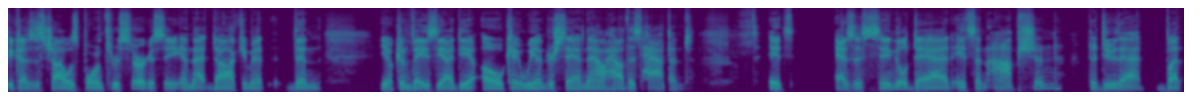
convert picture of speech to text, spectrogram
because this child was born through surrogacy, and that document then you know conveys the idea. Oh, okay, we understand now how this happened. It's as a single dad, it's an option to do that, but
